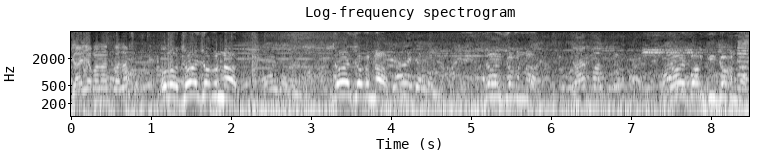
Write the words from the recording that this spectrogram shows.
জয় জগন্নাথ বলো। বলো, জয় জগন্নাথ। জয় জগন্নাথ। জয় জগন্নাথ। জয় পালকি জগন্নাথ।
